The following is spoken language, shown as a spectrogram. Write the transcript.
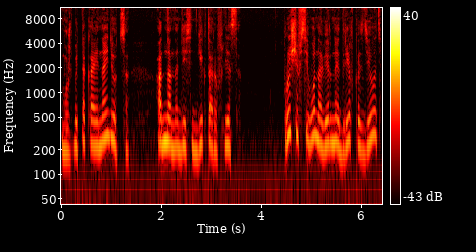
Может быть, такая и найдется. Одна на 10 гектаров леса. Проще всего, наверное, древко сделать,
